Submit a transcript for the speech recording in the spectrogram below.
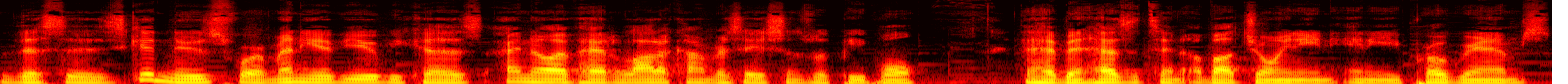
this is good news for many of you because I know I've had a lot of conversations with people that have been hesitant about joining any programs.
